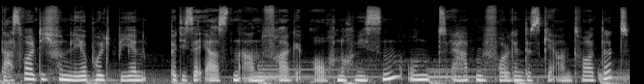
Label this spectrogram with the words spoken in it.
Das wollte ich von Leopold Bieren bei dieser ersten Anfrage auch noch wissen und er hat mir Folgendes geantwortet.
